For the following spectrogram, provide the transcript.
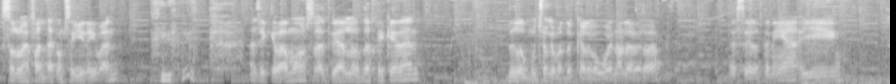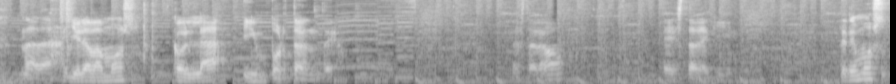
solo me falta conseguir a Iván. Así que vamos a tirar los dos que quedan. Dudo mucho que me toque algo bueno, la verdad. Este lo tenía y... Nada, y ahora vamos con la importante. Esta no. Esta de aquí. Tenemos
